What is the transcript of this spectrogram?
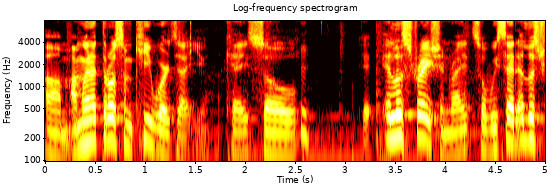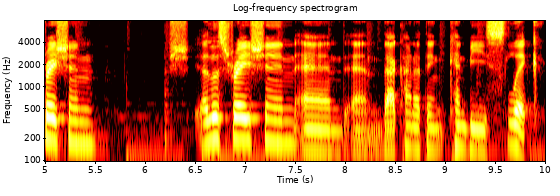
Um, I'm going to throw some keywords at you. Okay, so illustration, right? So we said illustration, sh- illustration, and and that kind of thing can be slick.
